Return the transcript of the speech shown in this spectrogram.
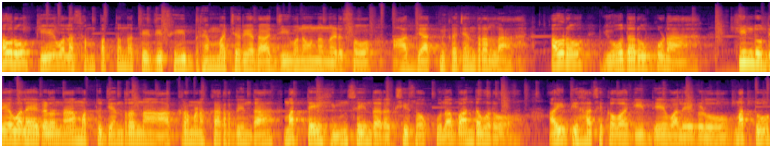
ಅವರು ಕೇವಲ ಸಂಪತ್ತನ್ನು ತ್ಯಜಿಸಿ ಬ್ರಹ್ಮಚರ್ಯದ ಜೀವನವನ್ನು ನಡೆಸೋ ಆಧ್ಯಾತ್ಮಿಕ ಜನರಲ್ಲ. ಅವರು ಯೋಧರು ಕೂಡ. ಹಿಂದೂ ದೇವಾಲಯಗಳನ್ನು ಮತ್ತು ಜನರನ್ನು ಆಕ್ರಮಣಕಾರರಿಂದ ಮತ್ತೆ ಹಿಂಸೆಯಿಂದ ರಕ್ಷಿಸೋ ಕುಲಬಾಂಧವರು. ಐತಿಹಾಸಿಕವಾಗಿ ದೇವಾಲಯಗಳು ಮತ್ತು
